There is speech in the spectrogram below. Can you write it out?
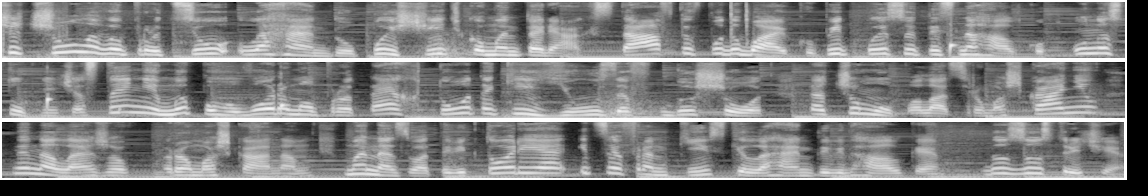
Чи чули ви про цю легенду? Пишіть в коментарях, ставте вподобайку, підписуйтесь на галку. У наступній частині ми поговоримо про те, хто такий Юзеф Дошот та чому палац Ромашканів не належав ромашканам. Мене звати Вікторія, і це франківські легенди від Галки. До зустрічі!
